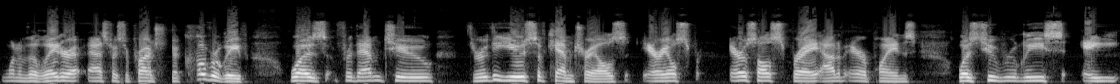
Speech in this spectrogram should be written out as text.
one of the later aspects of Project Cloverleaf was for them to, through the use of chemtrails, aerial sp- aerosol spray out of airplanes, was to release a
